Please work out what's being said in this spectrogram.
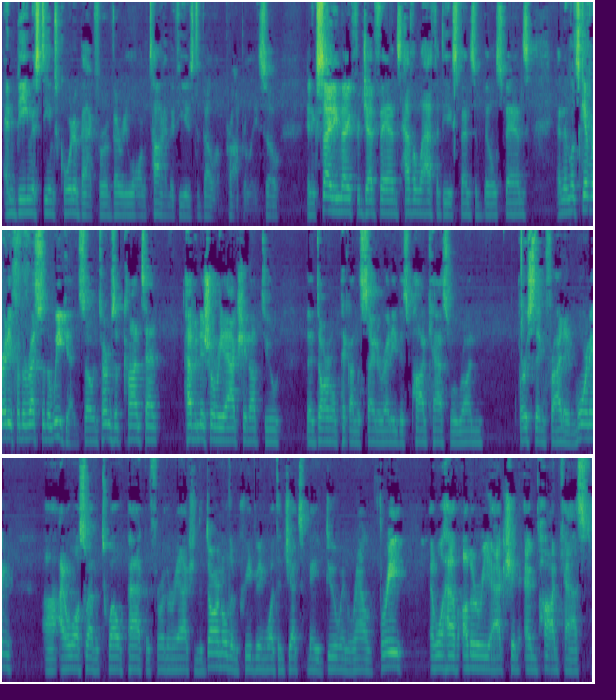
and being this team's quarterback for a very long time if he is developed properly. So, an exciting night for Jet fans. Have a laugh at the expense of Bills fans. And then let's get ready for the rest of the weekend. So, in terms of content, have initial reaction up to the Darnold pick on the site already. This podcast will run first thing Friday morning. Uh, I will also have a 12 pack with further reaction to Darnold and previewing what the Jets may do in round three. And we'll have other reaction and podcasts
